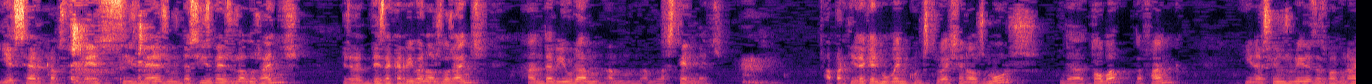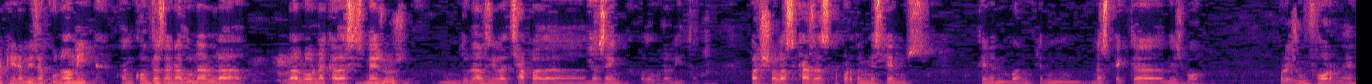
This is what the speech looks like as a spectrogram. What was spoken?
I és cert que els primers sis mesos, de sis mesos a dos anys, des de que arriben els dos anys, han de viure amb, amb, amb les tendes. A partir d'aquell moment construeixen els murs de tova, de fang, i Nacions Unides es va donar que era més econòmic, en comptes d'anar donant la, la lona cada sis mesos, donar-los la xapa de, de zenc o d'uralita. Per això les cases que porten més temps tenen, bueno, tenen un aspecte més bo. Però és un forn, eh?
